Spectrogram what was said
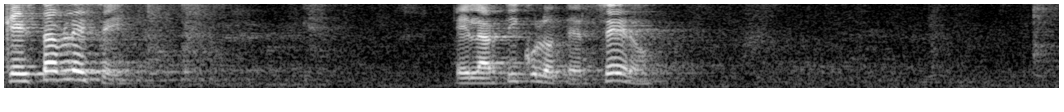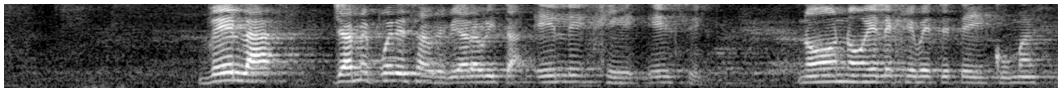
¿Qué establece el artículo tercero de la, ya me puedes abreviar ahorita, LGS. No, no LGBTIQ más.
